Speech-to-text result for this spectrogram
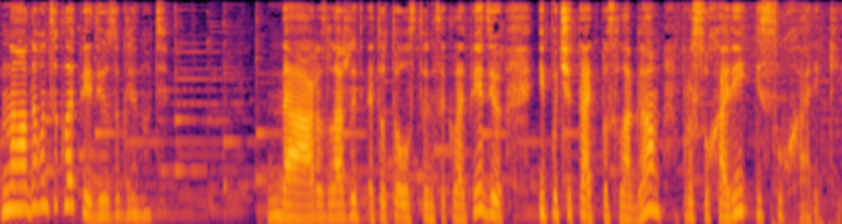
Надо в энциклопедию заглянуть. Да, разложить эту толстую энциклопедию и почитать по слогам про сухари и сухарики.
